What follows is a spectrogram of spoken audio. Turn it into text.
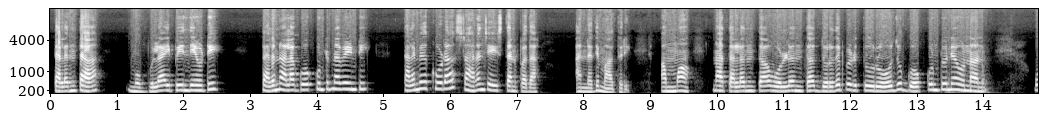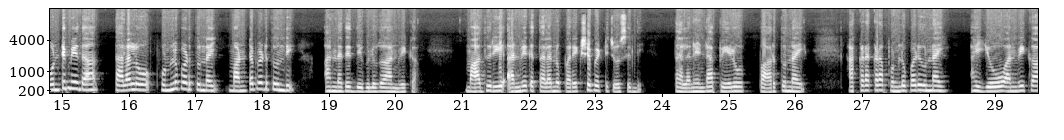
తలంతా ముబ్బులా అయిపోయిందేమిటి తలను అలా గోక్కుంటున్నావేంటి? తల మీద కూడా స్నానం చేయిస్తాను పదా అన్నది మాధురి. అమ్మా నా తలంతా ఒళ్ళంతా దురద పెడుతూ రోజు గోక్కుంటూనే ఉన్నాను. ఒంటి మీద తలలో పుండ్లు పడుతున్నాయి మంట పెడుతుంది అన్నది దిగులుగా అన్విక. మాధురి అన్విక తలను పరీక్ష పెట్టి చూసింది. తల నిండా పేలు పారుతున్నాయి. అక్కడక్కడ పుండ్లు పడి ఉన్నాయి. అయ్యో అన్విక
